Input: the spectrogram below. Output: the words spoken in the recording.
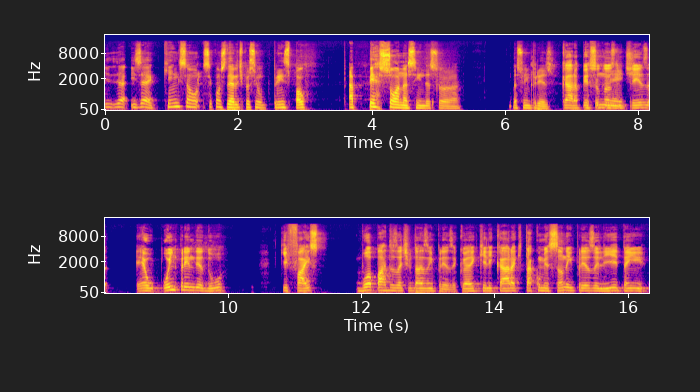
E Zé- E Zé, quem são. Você considera, tipo assim, o principal. A persona, assim, da sua. Da sua empresa? Cara, a persona da cliente. empresa é o, o empreendedor que faz boa parte das atividades da empresa. Que é aquele cara que tá começando a empresa ali, tem.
